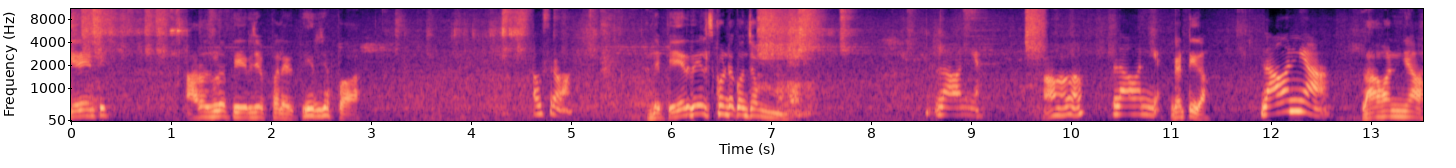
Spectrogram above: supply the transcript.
పేరేంటి? ఆ రోజు కూడా పేరు చెప్పలేదు. పేరు చెప్పవా? అవసరమా? అంటే పేరు తెలుసుకుంటే కొంచెం లావణ్య. లావణ్య. గట్టిగా. లావణ్య. లావణ్య.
